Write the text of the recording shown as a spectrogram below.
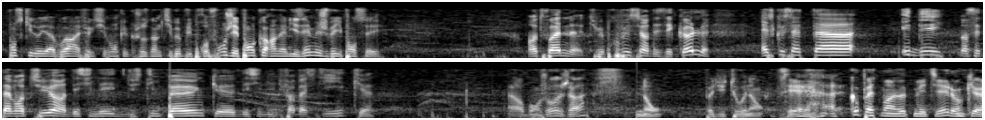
Je pense qu'il doit y avoir effectivement quelque chose d'un petit peu plus profond. J'ai pas encore analysé, mais je vais y penser. Antoine, tu es professeur des écoles. Est-ce que ça t'a aidé dans cette aventure, dessiner du steampunk, euh, dessiner du fantastique? Alors bonjour déjà. Non, pas du tout, non. C'est complètement un autre métier, donc euh,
